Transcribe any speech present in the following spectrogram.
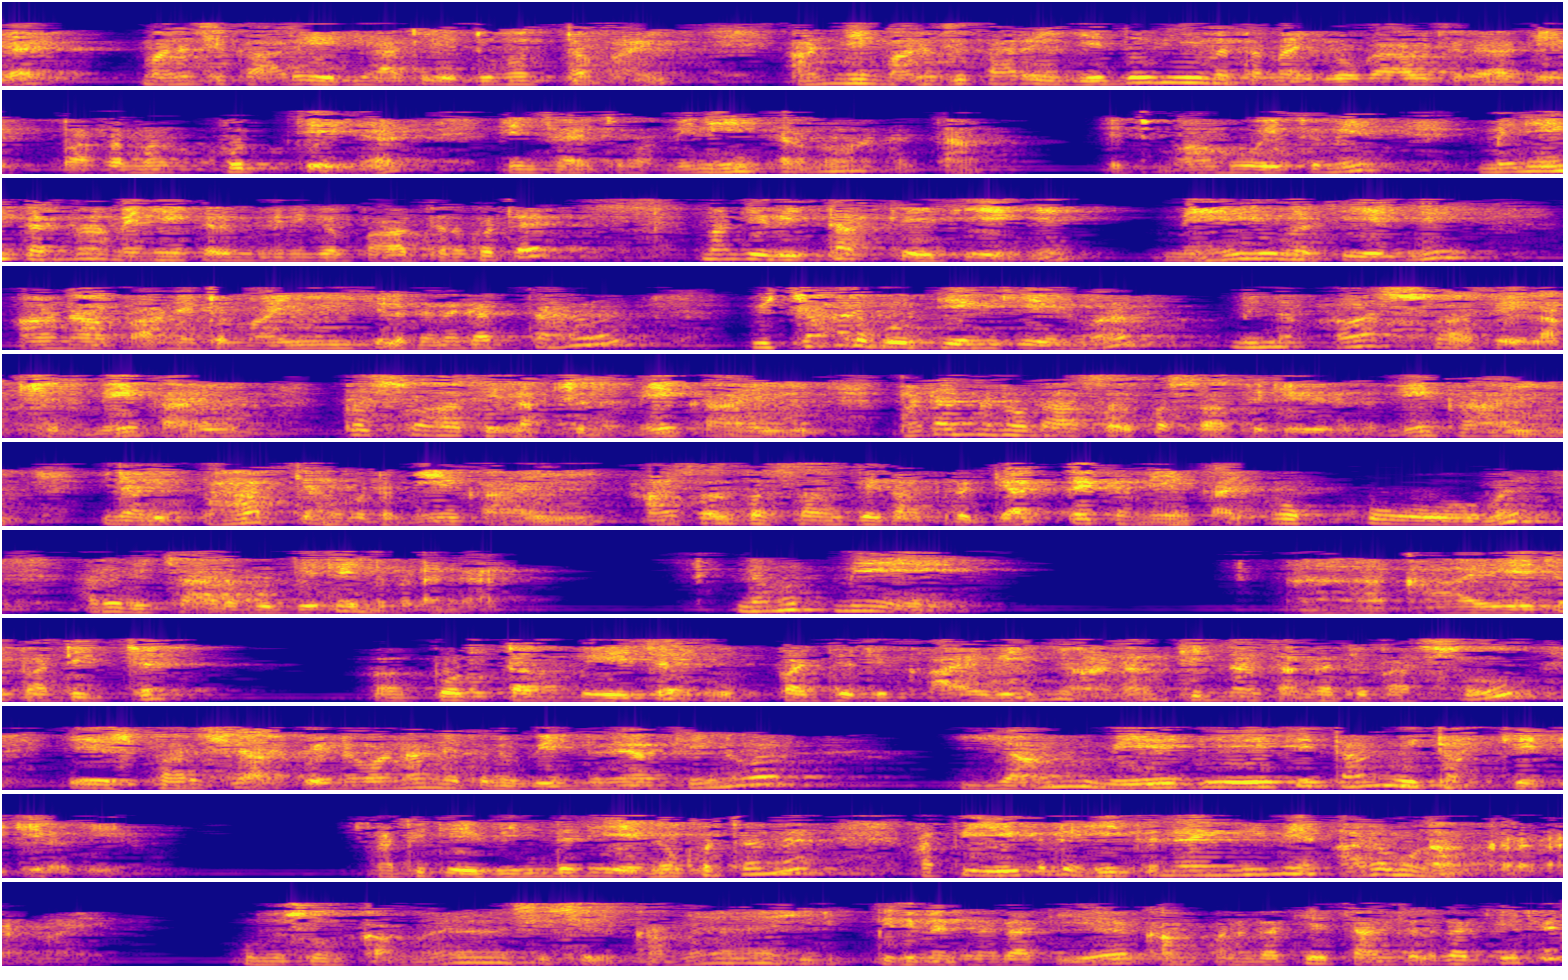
මානසිකාරයේ එහාට යෙදුනොත් තමයි. අන්නේ මානසිකාරයේ යෙදවීම තමයි යෝගාවචරයේ පරම කෘත්‍යය. එනිසා ඒක මෙනෙහි කරනවා නැත්නම් එතුමා හෝ එතුමේ මෙනෙහි කරනවා මෙනෙහි කරන මෙනෙහි පාත්‍රකොට මගේ විතක්කේ තියෙන්නේ මෙහෙයුම තියෙන්නේ ආනාපානෙටමයි කියලා දැනගත්තාම විචාර බුද්ධියෙන් කියනවා මෙන්න ආස්වාසේ ලක්ෂණ මේකයි ප්‍රස්වාසේ ලක්ෂණ මේකයි පටන් ගන්නකොට ආස්වාද ප්‍රස්වාස දෙකේ වෙනස මේකයි ඊළඟ පහක් යනකොට මේකයි ආස්වාද ප්‍රස්වාස දෙක අතර ගැප් එක මේකයි ඔක්කොම අර විචාර බුද්ධියට එන්න පටන් ගන්නවා. නමුත් මේ කායේච පටිච්ච පොට්ටබ්බේච උප්පජ්ජති කාය විඥාන කින්න සංගති පස්සෝ ඒ ස්පර්ශයක් වෙනවනම් එතන විඳනයක් තියෙනවා. යම් වේදේති තං විතක්කේති කියලා කියනවා. අපිට ඒ විඳනේ එනකොටම අපි ඒකට හිත නැංගීමේ අරමුණක් කරගන්නවා. උණුසුම්කම, සිසිල්කම, පිළිමෙන ගතිය, කම්පන ගතිය, චංචල ගතියට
